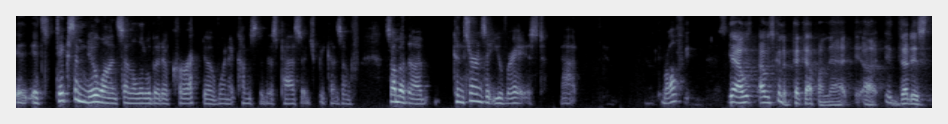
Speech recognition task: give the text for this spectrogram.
it it's, takes some nuance and a little bit of corrective when it comes to this passage because of some of the concerns that you've raised, Matt. Rolf? Yeah, I was, I was going to pick up on that. Uh, that is,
